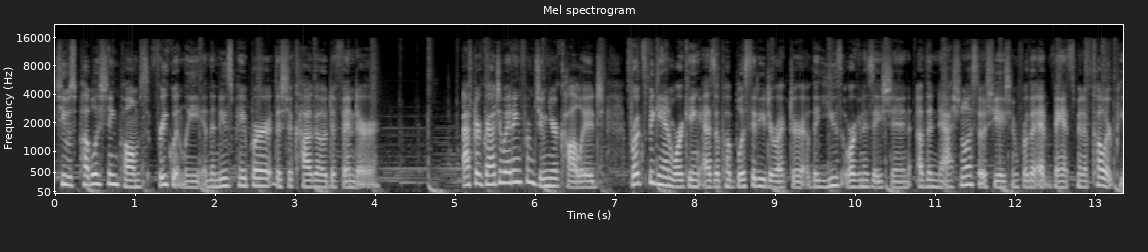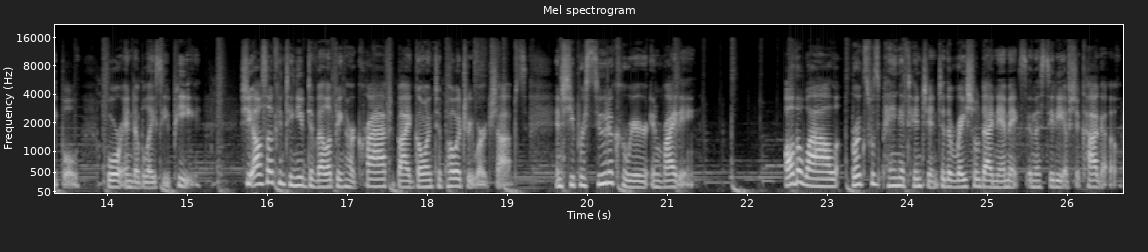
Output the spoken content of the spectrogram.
she was publishing poems frequently in the newspaper The Chicago Defender. After graduating from junior college, Brooks began working as a publicity director of the youth organization of the National Association for the Advancement of Colored People, or NAACP. She also continued developing her craft by going to poetry workshops, and she pursued a career in writing. All the while, Brooks was paying attention to the racial dynamics in the city of Chicago.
